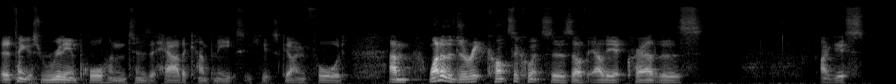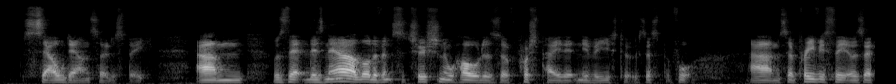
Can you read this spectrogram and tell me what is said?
I think it's really important in terms of how the company executes going forward. Um, one of the direct consequences of Elliot Crowther's, I guess, sell down, so to speak, um, was that there's now a lot of institutional holders of PushPay that never used to exist before. Um, so previously it was a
